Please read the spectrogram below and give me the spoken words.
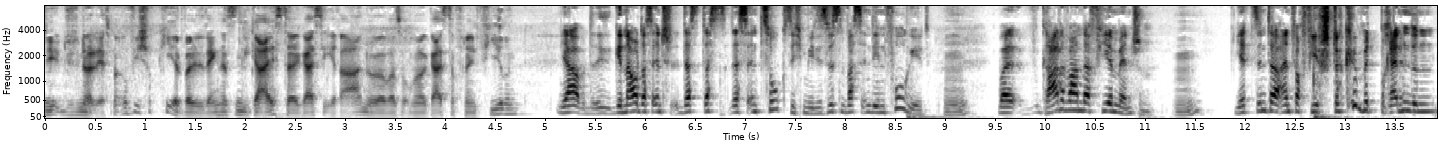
Die, die sind halt erstmal irgendwie schockiert, weil die denken, das sind die Geister, Geister Iran oder was auch immer, Geister von den Vieren. Ja, genau das, das, das, das entzog sich mir, dieses Wissen, was in denen vorgeht. Weil gerade waren da vier Menschen. Jetzt sind da einfach vier Stöcke mit brennenden.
